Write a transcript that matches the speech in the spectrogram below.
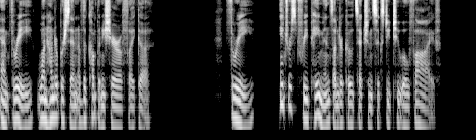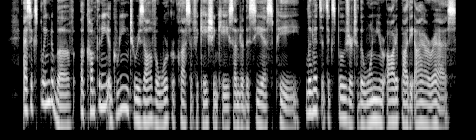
and 3. 100% of the company's share of FICA. 3. Interest free payments under Code Section 6205. As explained above, a company agreeing to resolve a worker classification case under the CSP limits its exposure to the one year audit by the IRS,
